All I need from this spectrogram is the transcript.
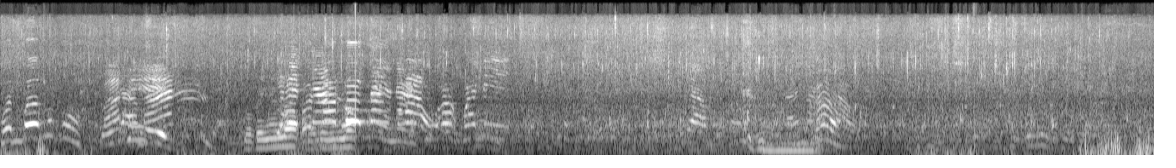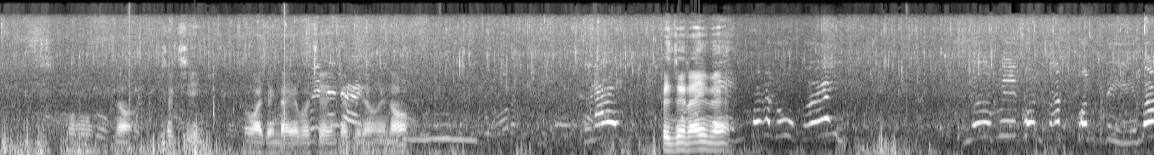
คน มาพี่มาเป็นยังไงบ่เบิ้เป็นยังดเบิ้อกงนั่นน่ะกูออกมาดีเนาะสักสีว่าจังใดบ่แจ้งกับพี่น้องเนาะเราเป็นจังไดแม่ เห็นบ่ลูกเอ้ยลืมมีคนตัดคนสีบ่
